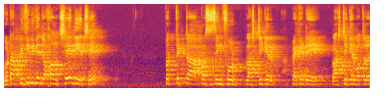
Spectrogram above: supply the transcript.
গোটা পৃথিবীতে যখন ছেয়ে দিয়েছে, প্রত্যেকটা প্রসেসিং ফুড প্লাস্টিকের প্যাকেটে, প্লাস্টিকের বোতলে,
